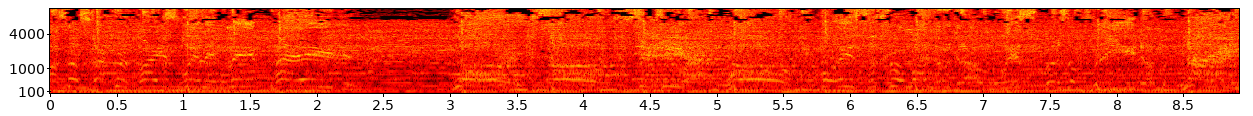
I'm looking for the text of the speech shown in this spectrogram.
was a sacrifice willingly paid. War Warsaw, city at war, voices from underground, whispers of freedom. 1944,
